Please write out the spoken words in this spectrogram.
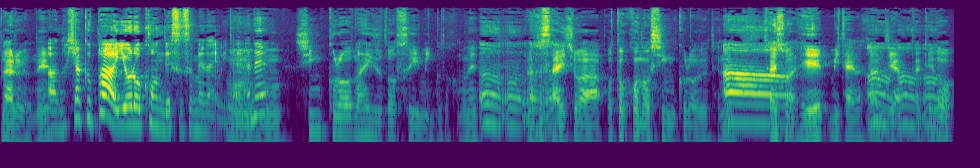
なるよね。あの100%喜んで進めないみたいなね。うんうん。シンクロナイズドスイミングとかもね、うんうんうん最初は男のシンクロ言うてね。最初は「えみたいな感じやったけど、うんうん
